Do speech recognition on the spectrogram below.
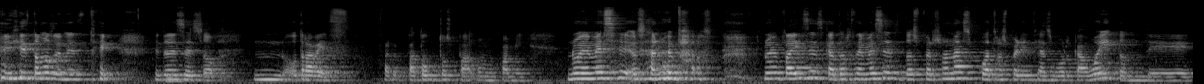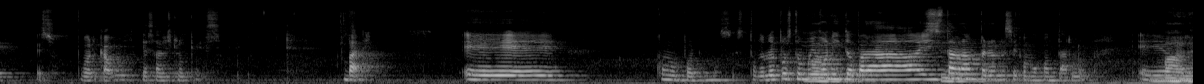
y estamos en este. Entonces eso, mm, otra vez, para, tontos pa- como para mí. Nueve meses, o sea, nueve, pa- nueve países, 14 meses, dos personas, cuatro experiencias Workaway, donde eso, Workaway, ya sabéis lo que es. Vale. Eh, ¿Cómo ponemos esto? Que lo he puesto muy Vale. bonito para Sí. Instagram, pero no sé cómo contarlo. Eh, Vale,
